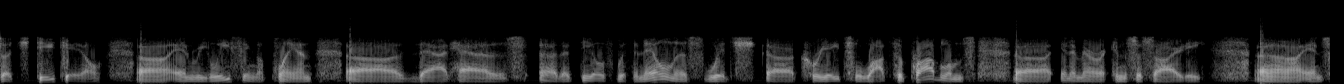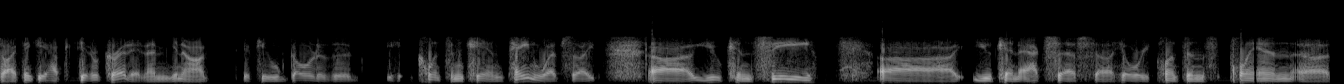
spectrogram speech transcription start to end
such detail uh, and releasing a plan uh, that has uh, that deals with an illness which uh, creates lots of problems uh, in American society, and so I think you have to give her credit. And you know, if you go to the Clinton campaign website, uh, you can see uh, you can access uh, Hillary Clinton's plan uh,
